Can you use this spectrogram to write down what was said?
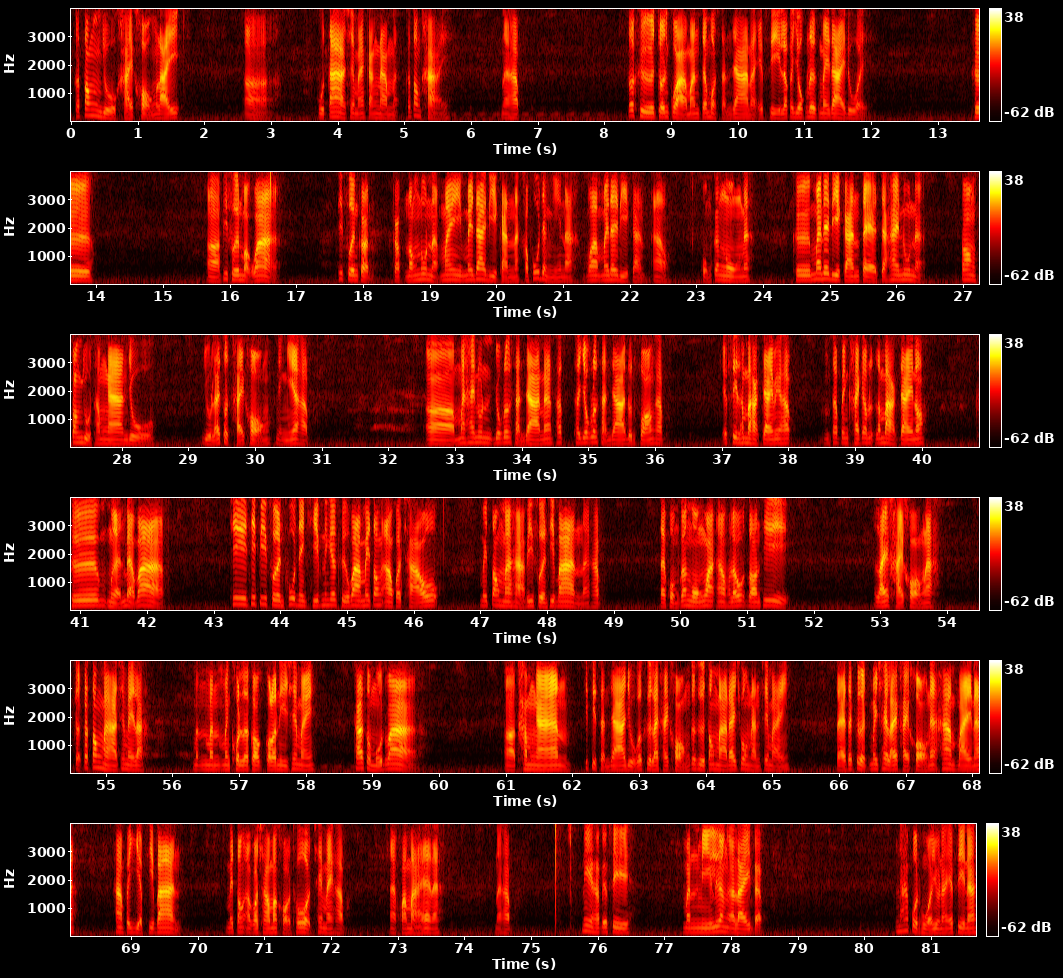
ก็ต้องอยู่ขายของไลท์กูต้าใช่ไหมกังนำน่ะก็ต้องขายนะครับ ก็คือจนกว่ามันจะหมดสัญญาน่ะ FC แล้วก็ยกเลิกไม่ได้ด้วย คือ พี่เฟิร์นบอกว่าพี่เฟิร์นกับกับน้องนุ่นน่ะ ไม่ไม่ได้ดีกันนะเขาพูดอย่างนี้นะว่าไม่ได้ดีกันอ้าวผมก็งงนะคือไม่ได้ดีกันแต่จะให้นุ่นน่ะ ต้องต้องอยู่ทำงานอยู่ อยู่ไลฟ์สดขายของอย่างเงี้ยครับเอ่อไม่ให้นุ่นยกเลิกสัญญานะถ้าถ้ายกเลิกสัญญาโดนฟ้องครับ FC ลำบากใจไหมครับ ถ้าเป็นใครก็ลำบากใจเนาะคือเหมือนแบบว่า ที่ที่พี่เฟิร์นพูดในคลิปนี่ก็คือว่าไม่ต้องเอากระเช้า ไม่ต้องมาหาพี่เฟิร์นที่บ้านนะครับ แต่ผมก็งงว่าเอาแล้วตอนที่ไลฟ์ขายของล่ะก็ก็ต้องมาใช่ไหมล่ะ มันมันมันคนละกรณีใช่ไหม ถ้าสมมุติว่าอ่าทำงานที่ติดสัญญาอยู่ก็คือไลฟ์ขายของก็คือต้องมาได้ช่วงนั้นใช่ไหม แต่ถ้าเกิดไม่ใช่ไลฟ์ขายของเนี่ยห้ามไปนะ ห้ามไปเหยียบที่บ้าน ไม่ต้องเอากระเช้ามาขอโทษใช่ไหมครับ อ่าความหมายอะนะนะครับ นี่ครับ FC มันมีเรื่องอะไรแบบน่าปวดหัวอยู่นะ FC นะ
